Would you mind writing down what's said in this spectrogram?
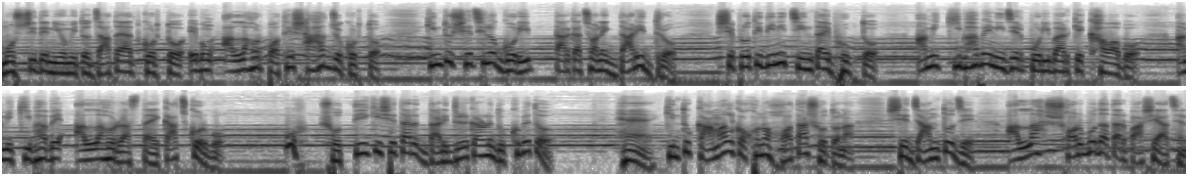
মসজিদে নিয়মিত যাতায়াত করত এবং আল্লাহর পথে সাহায্য করত। কিন্তু সে ছিল গরিব, তার কাছে অনেক দারিদ্র। সে প্রতিদিনই চিন্তায় ভুগত, আমি কীভাবে নিজের পরিবারকে খাওয়াবো? আমি কীভাবে আল্লাহর রাস্তায় কাজ করব? উহ, সত্যিই কি সে তার দারিদ্র্যের কারণে দুঃখ পেত? হ্যাঁ কিন্তু কামাল কখনো হতাশ হতো না। সে জানতো যে আল্লাহ সর্বদা তার পাশে আছেন।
